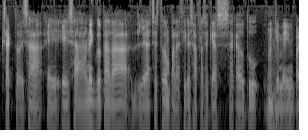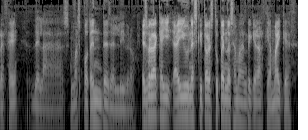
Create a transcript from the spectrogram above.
Exacto, esa, eh, esa anécdota da, le da Chesterton para decir esa frase que has sacado tú, que me, me, parece de las más potentes del libro. Es verdad que hay, hay un escritor estupendo, se llama Enrique García Máquez,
